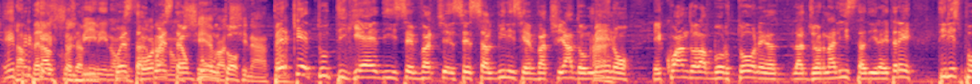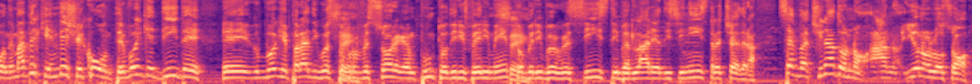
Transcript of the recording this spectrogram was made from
e No, perché però scusami, Salvini non questa- ancora questo non è un si è punto. vaccinato? Perché tu ti chiedi se, vac- se Salvini si è vaccinato o Eh. meno e quando la Bortone, la giornalista di Rai 3, ti risponde ma perché invece Conte, voi che dite, eh, voi che parlate di questo Sì. professore che è un punto di riferimento Sì. per i progressisti, per l'area di sinistra, eccetera, si è vaccinato o no? Ah no, io non lo so.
